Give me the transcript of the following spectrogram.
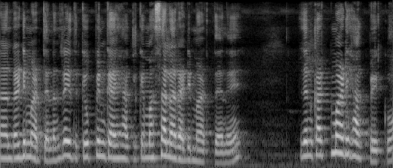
ನಾನು ರೆಡಿ ಮಾಡ್ತೇನೆ. ಅಂದರೆ ಇದಕ್ಕೆ ಉಪ್ಪಿನಕಾಯಿ ಹಾಕಲಿಕ್ಕೆ ಮಸಾಲ ರೆಡಿ ಮಾಡ್ತೇನೆ. ಇದನ್ನು ಕಟ್ ಮಾಡಿ ಹಾಕಬೇಕು.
